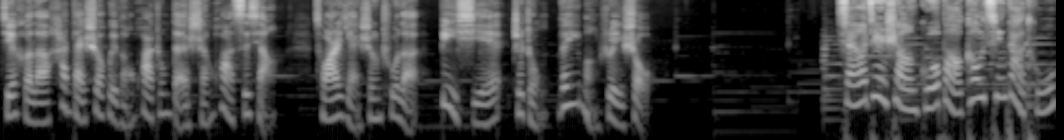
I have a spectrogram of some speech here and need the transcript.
结合了汉代社会文化中的神话思想。从而衍生出了辟邪这种威猛瑞兽。想要鉴赏国宝高清大图，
